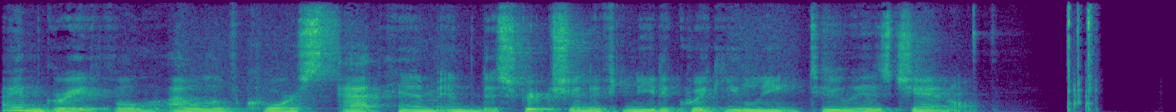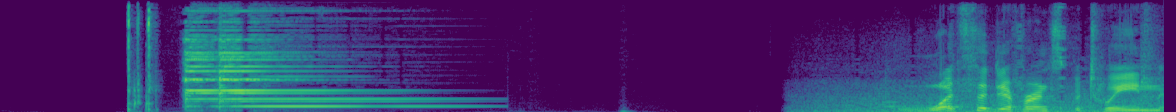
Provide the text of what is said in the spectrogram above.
I am grateful. I will, of course, at him in the description if you need a quickie link to his channel. What's the difference between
